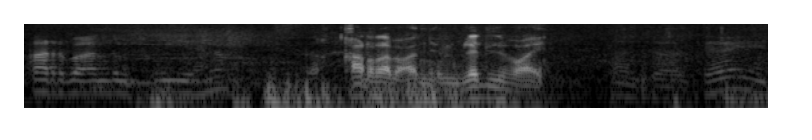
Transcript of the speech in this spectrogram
نقرب عندهم شوية هنا. قرب عندهم بلاد البغي كاين.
